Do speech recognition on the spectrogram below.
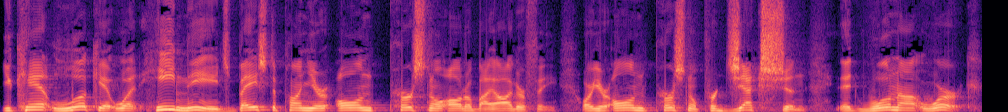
You can't look at what he needs based upon your own personal autobiography or your own personal projection. It will not work.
